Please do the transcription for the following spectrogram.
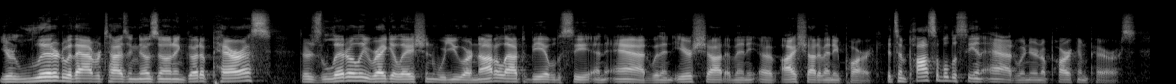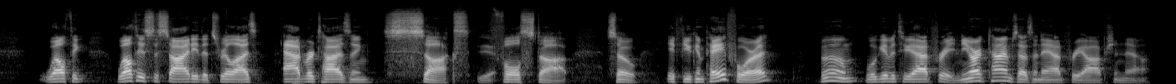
you're littered with advertising, no zoning. Go to Paris, there's literally regulation where you are not allowed to be able to see an ad within earshot of any uh, eye shot of any park. It's impossible to see an ad when you're in a park in Paris. Wealthy, wealthy society that's realized advertising sucks. Yeah. Full stop. So if you can pay for it, boom, we'll give it to you ad free. New York Times has an ad free option now.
